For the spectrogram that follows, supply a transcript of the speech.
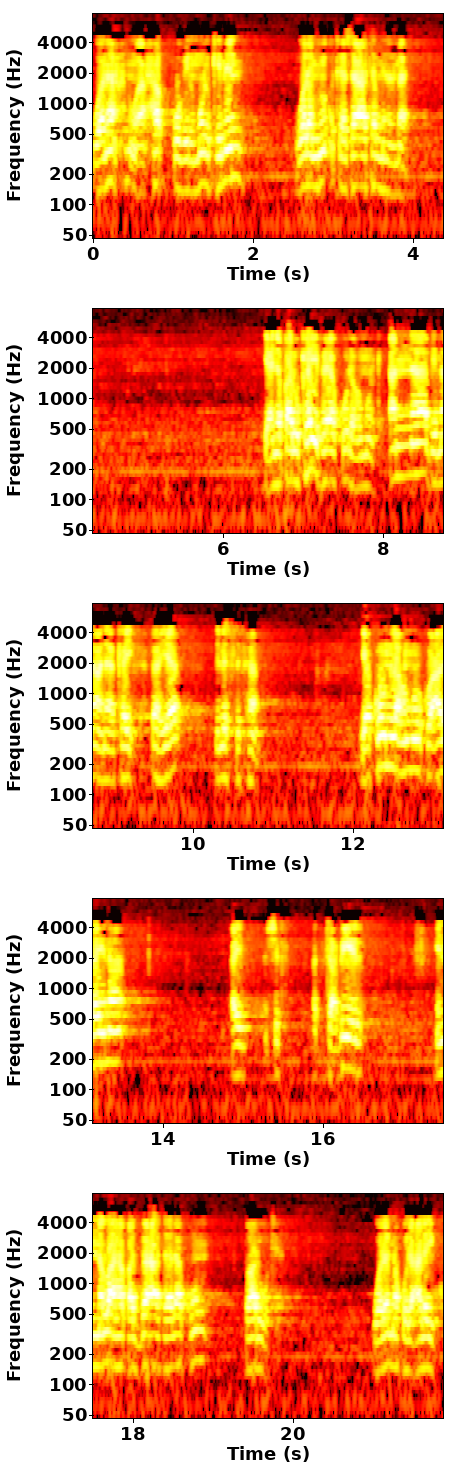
ونحن أحق بالملك منه ولم يؤت ساعة من المال. يعني قالوا كيف يكون له الملك؟ أن بمعنى كيف فهي للاستفهام. يكون له الملك علينا أي شف التعبير إن الله قد بعث لكم طالوت ولم يقل عليكم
